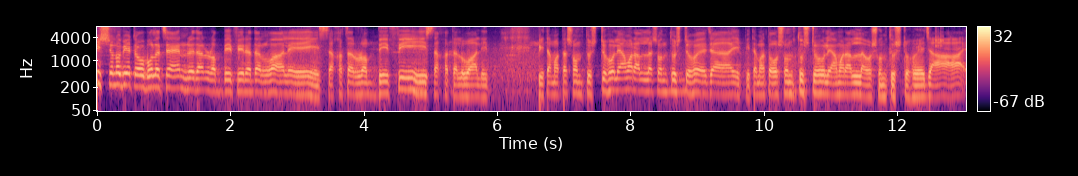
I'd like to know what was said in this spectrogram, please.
বিশ্বনবী এটাও বলেছেন, রেদার রব্বি ফি রেদাল ওয়ালে, সাখাতার রব্বি ফি সাখাতাল ওয়ালিদ পিতামাতা সন্তুষ্ট হলে আমার আল্লাহ সন্তুষ্ট হয়ে যায়, পিতামাতা অসন্তুষ্ট হলে আমার আল্লাহ অসন্তুষ্ট হয়ে যায়।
